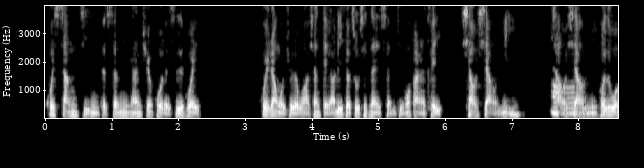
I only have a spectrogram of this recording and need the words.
会伤及你的生命安全，或者是会会让我觉得我好像得要立刻出现在你身边，我反而可以笑笑你、嘲笑你，或者我，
